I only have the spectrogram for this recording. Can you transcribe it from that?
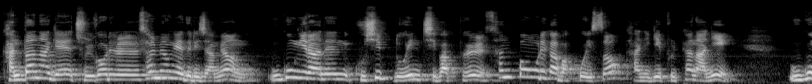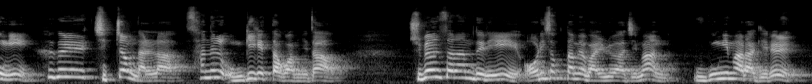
간단하게 줄거리를 설명해 드리자면 우공이라는 90 노인 집 앞을 산봉우리가 막고 있어 다니기 불편하니 우공이 흙을 직접 날라 산을 옮기겠다고 합니다. 주변 사람들이 어리석다며 만류하지만 우공이 말하기를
